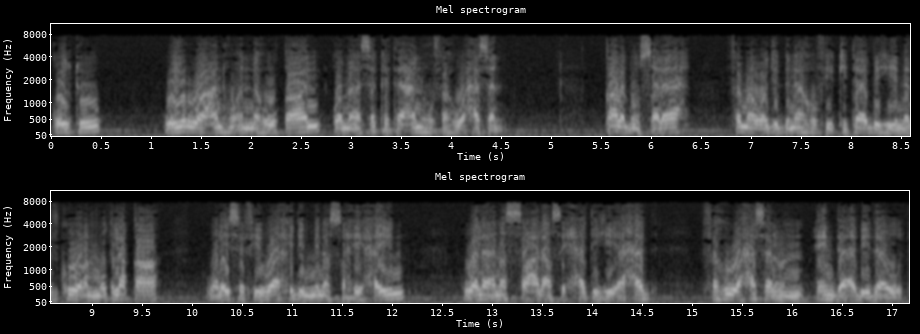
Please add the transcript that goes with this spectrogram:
قلت ويروى عنه أنه قال وما سكت عنه فهو حسن. قال ابن صلاح فما وجدناه في كتابه مذكورا مطلقا وليس في واحد من الصحيحين ولا نص على صحته أحد فهو حسن عند أبي داود.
